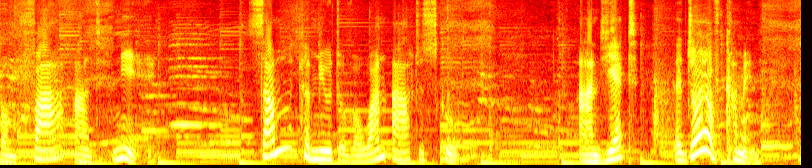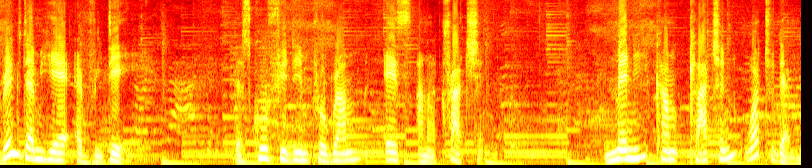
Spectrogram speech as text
From far and near. Some commute over one hour to school. And yet, the joy of coming brings them here every day. The school feeding program is an attraction. Many come clutching what to them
